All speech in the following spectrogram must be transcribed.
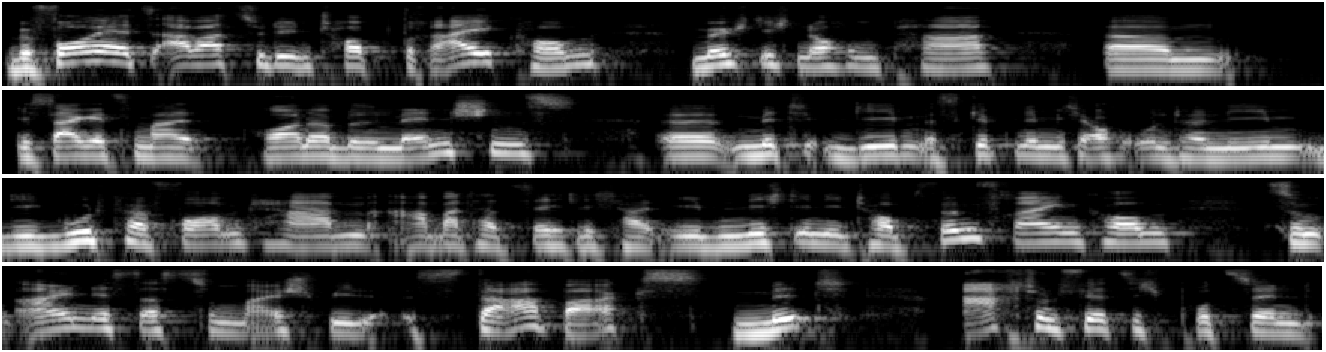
Bevor wir jetzt aber zu den Top 3 kommen, möchte ich noch ein paar ähm, ich sage jetzt mal, Honorable Mentions äh, mitgeben. Es gibt nämlich auch Unternehmen, die gut performt haben, aber tatsächlich halt eben nicht in die Top 5 reinkommen. Zum einen ist das zum Beispiel Starbucks mit 48%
